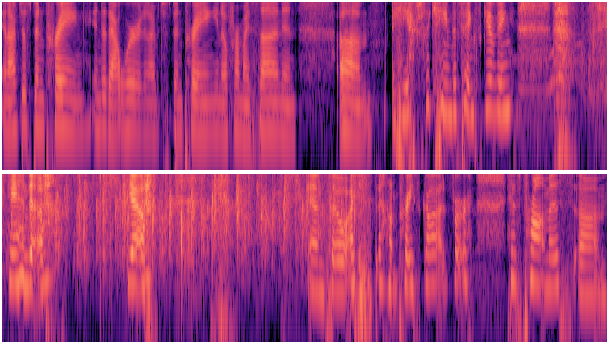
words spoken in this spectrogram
and I've just been praying into that word, and I've just been praying, you know, for my son. And um, he actually came to Thanksgiving, and uh, yeah. And so I just um, praise God for His promise um,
